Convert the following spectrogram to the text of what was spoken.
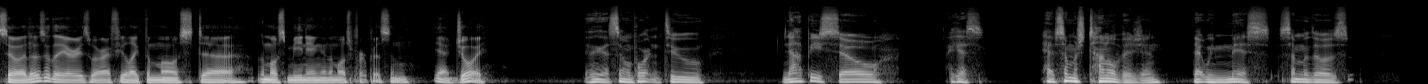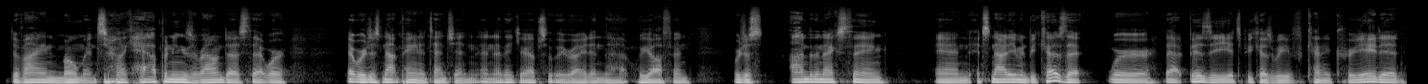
so those are the areas where I feel like the most uh, the most meaning and the most purpose and yeah joy. I think that's so important to not be so, I guess, have so much tunnel vision that we miss some of those divine moments or like happenings around us that we're that we're just not paying attention. And I think you're absolutely right in that we often we're just on to the next thing, and it's not even because that we're that busy. It's because we've kind of created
